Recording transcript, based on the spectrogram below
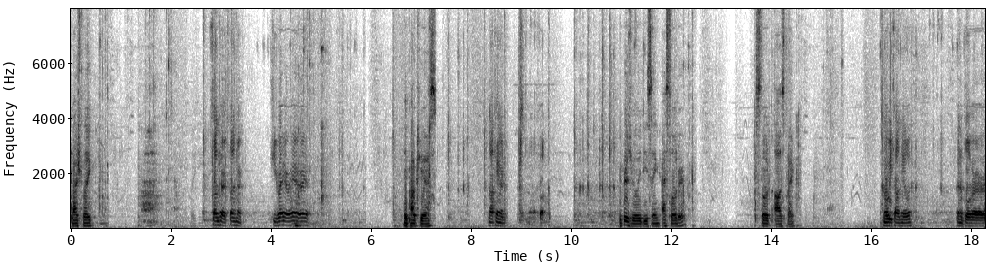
Dodge flag. Stun her, stun her. She's right here, right here, right here. They pop GS. Knocking her. Oh fuck. Reaper's really decent. I slowed her. Slowed Ozbek. No retail healer. Gonna blow her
